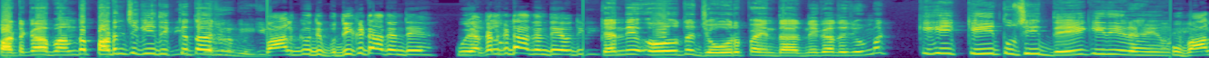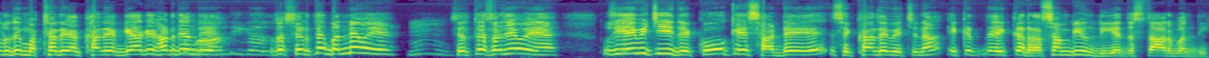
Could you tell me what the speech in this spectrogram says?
ਪਟਕਾ ਬੰਦ ਪੜਨ 'ਚ ਕੀ ਦਿੱਕਤ ਆ ਜੂਗੀ? ਵਾਲ ਕਿ ਉਹਦੀ ਬੁੱਧੀ ਘਟਾ ਦਿੰਦੇ ਆ? ਕੋਈ ਅਕਲ ਘਟਾ ਦਿੰਦੇ ਆ ਉਹਦੀ? ਕਹਿੰਦੇ ਉਹ ਤੇ ਜ਼ੋਰ ਪੈਂਦਾ ਨਿਗਾਹ ਤੇ ਜੋ ਮੈਂ ਕੀ ਕੀ ਤੁਸੀਂ ਦੇ ਕੀ ਦੇ ਰਹੇ ਹੋ? ਉਹ ਉਹਦੇ ਮੱਥੇ ਦੇ ਅੱਖਾਂ ਦੇ ਅੱਗੇ ਆ ਕੇ ਖੜ ਜਾਂਦੇ ਆ। ਉਹ ਤਾਂ ਸਿਰ ਤੇ ਬੰਨੇ ਹੋਏ ਆ। ਸਿਰ ਤੇ ਸਜੇ ਹੋਏ ਆ। ਤੁਸੀਂ ਇਹ ਵੀ ਚੀਜ਼ ਦੇਖੋ ਕਿ ਸਾਡੇ ਸਿੱਖਾਂ ਦੇ ਵਿੱਚ ਨਾ ਇੱਕ ਇੱਕ ਰਸਮ ਵੀ ਹੁੰਦੀ ਹੈ ਦਸਤਾਰਬੰਦੀ।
